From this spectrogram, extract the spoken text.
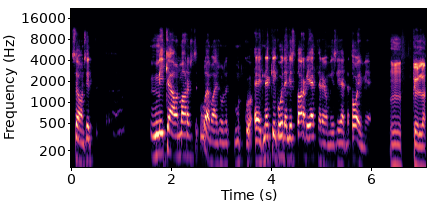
se on sitten, mikä on mahdollisesti tulevaisuus, mutta eikö nekin kuitenkin tarvii Ethereumia siihen, että ne toimii. Mm, kyllä,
